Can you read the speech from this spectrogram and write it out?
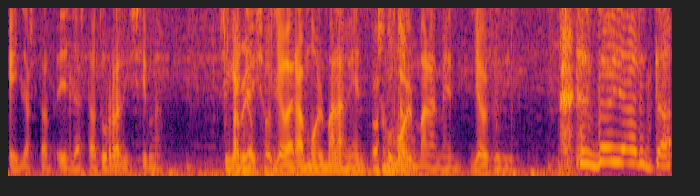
ella, està, ella està torradíssima. O sigui, això ho llevarà molt malament. Escolta'm. Molt malament, ja us ho dic. Estoy harta.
